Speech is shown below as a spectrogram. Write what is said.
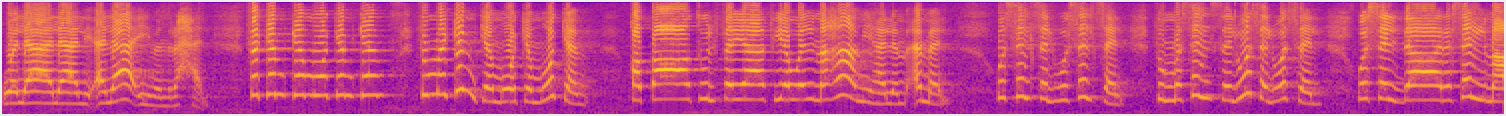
ولا لا لألاء من رحل. فكم كم وكم كم ثم كم كم وكم وكم. قطعت الفيافي والمهامها لم أمل. وسلسل وسلسل ثم سلسل وسل وسل وسل دار سلمى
